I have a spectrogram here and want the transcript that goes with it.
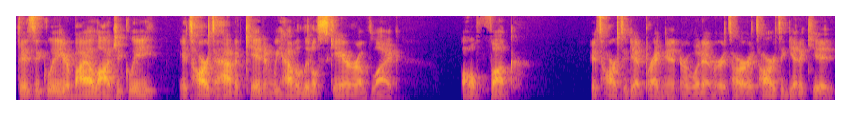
physically or biologically, it's hard to have a kid, and we have a little scare of like, oh fuck, it's hard to get pregnant or whatever. It's hard. It's hard to get a kid,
